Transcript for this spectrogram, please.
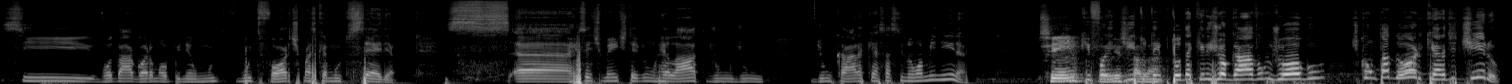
se. Vou dar agora uma opinião muito, muito forte, mas que é muito séria. Uh, recentemente teve um relato de um, de, um, de um cara que assassinou uma menina. Sim. E o que foi dito falar. o tempo todo é que ele jogava um jogo de computador, que era de tiro.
